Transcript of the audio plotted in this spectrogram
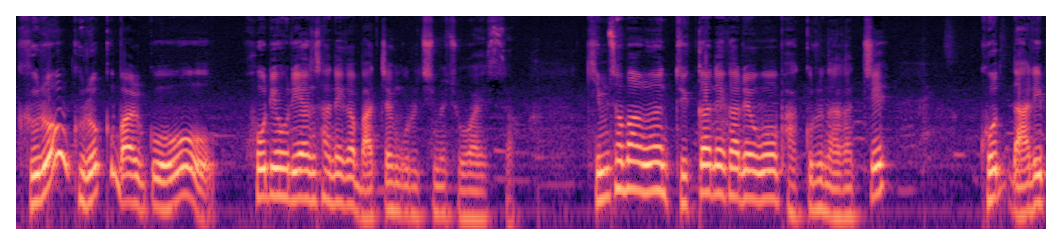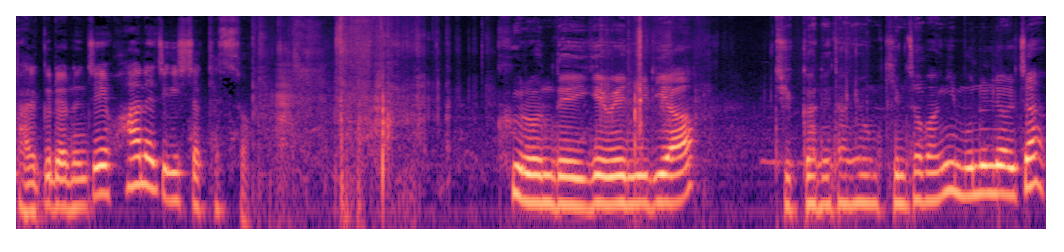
그럼 그렇고 말고 호리호리한 사내가 맞장구를 치며 좋아했어. 김서방은 뒷간에 가려고 밖으로 나갔지. 곧 날이 밝으려는지 환해지기 시작했어. 그런데 이게 웬일이야? 뒷간에 다녀온 김서방이 문을 열자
